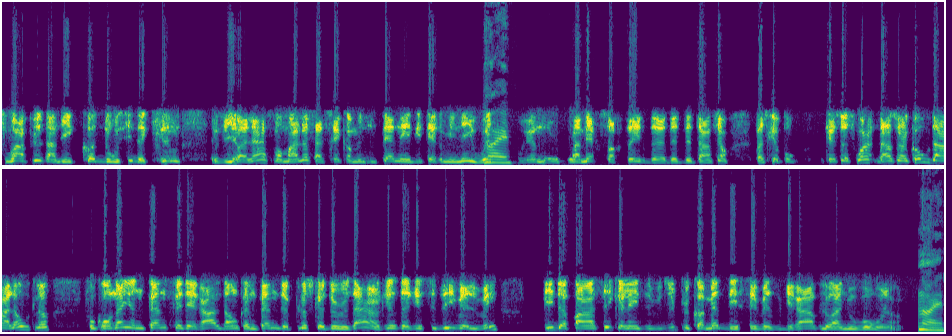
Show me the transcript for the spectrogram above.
souvent plus dans des cas de dossiers de crimes violents. À ce moment-là, ça serait comme une peine indéterminée où ouais. pourrait ne jamais ressortir de, de, détention. Parce que pour que ce soit dans un cas ou dans l'autre, là, faut qu'on ait une peine fédérale, donc une peine de plus que deux ans, un risque de récidive élevé, puis de penser que l'individu peut commettre des sévices graves là à nouveau. Là. Ouais,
